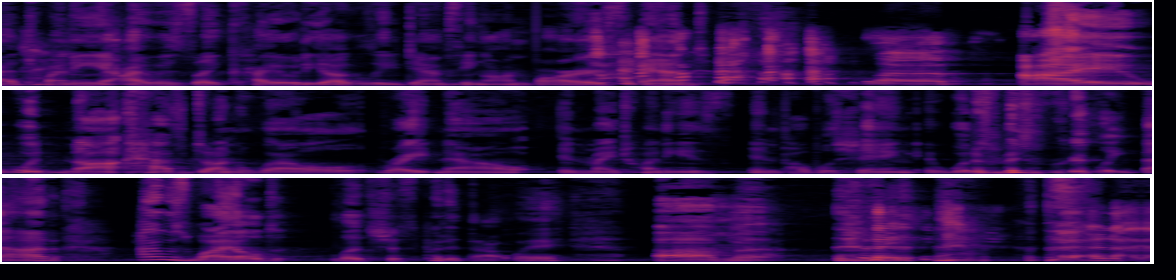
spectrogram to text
At 20, I was like Coyote Ugly dancing on bars. And I would not have done well right now in my 20s in publishing. It would have been really bad. I was wild. Let's just put it that way. Um, yeah, but I think, and I,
